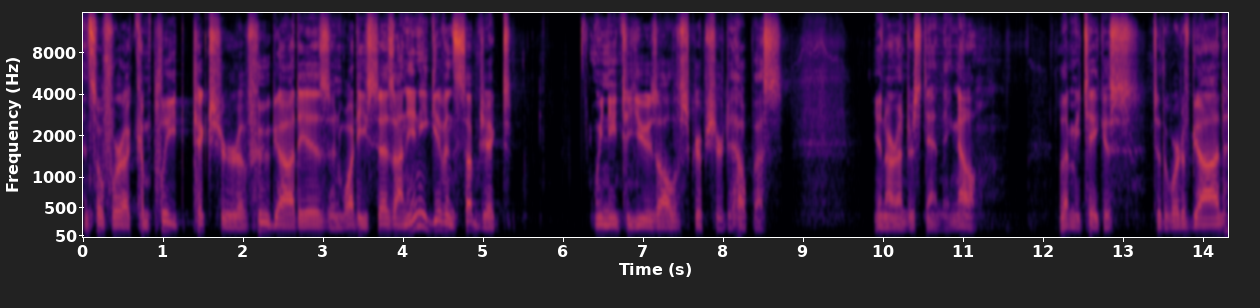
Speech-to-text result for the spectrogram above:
And so, for a complete picture of who God is and what He says on any given subject, we need to use all of Scripture to help us in our understanding. Now, let me take us to the Word of God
